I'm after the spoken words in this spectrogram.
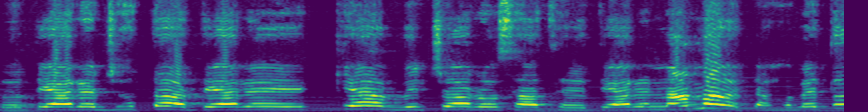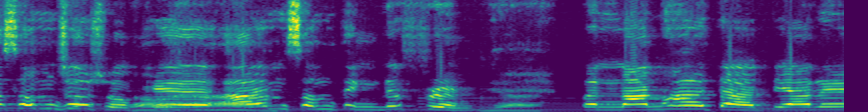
તો ત્યારે જતા ત્યારે કયા વિચારો સાથે? ત્યારે નાના હતા. હવે તો સમજો છો કે. આઈ એમ સમથિંગ ડિફરન્ટ પણ નાના હતા ત્યારે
